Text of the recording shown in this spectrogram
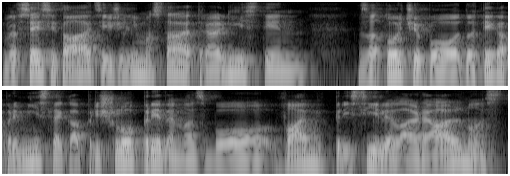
V vsej situaciji želim ostati realist in zato, če bo do tega premisleka prišlo, preden nas bo vanj prisilila realnost,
